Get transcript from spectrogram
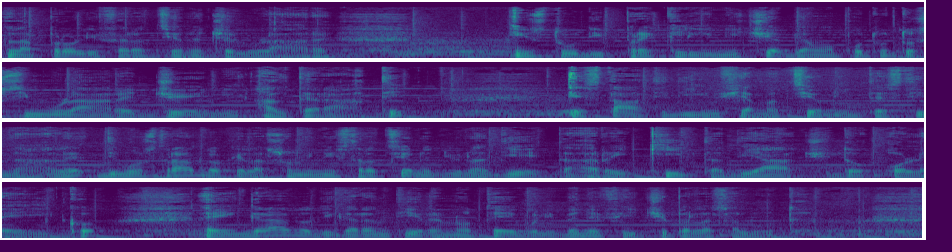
la proliferazione cellulare. In studi preclinici abbiamo potuto simulare geni alterati e stati di infiammazione intestinale, dimostrando che la somministrazione di una dieta arricchita di acido oleico è in grado di garantire notevoli benefici per la salute.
